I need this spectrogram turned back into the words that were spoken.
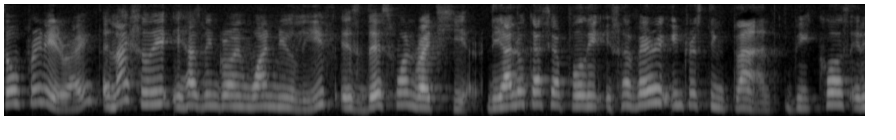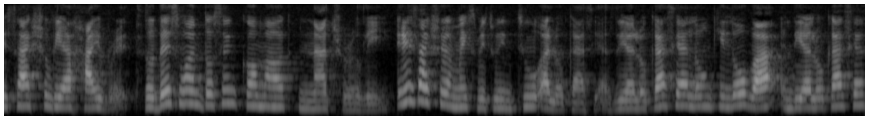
So pretty, right? And actually, it has been growing one new leaf, is this one right here. The Alocasia Polly is a very interesting plant because it is actually a hybrid. So this one doesn't come out naturally. It is actually a mix between two Alocasias, the Alocasia longiloba and the Alocasia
